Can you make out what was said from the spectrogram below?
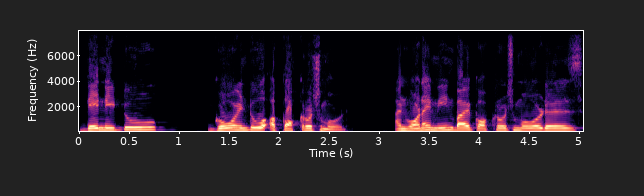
they need to go into a cockroach mode and what i mean by cockroach mode is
